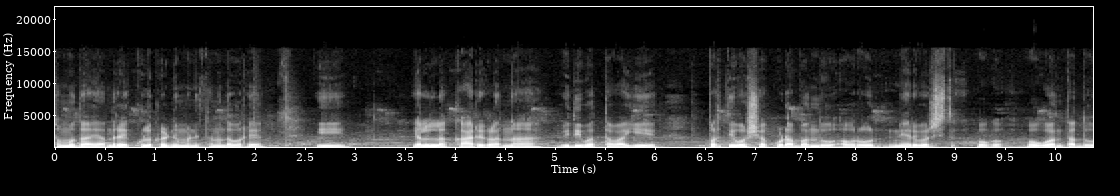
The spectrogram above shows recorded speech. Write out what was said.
ಸಮುದಾಯ, ಅಂದರೆ ಕುಲಕರ್ಣಿ ಮನೆತನದವರೇ ಈ ಎಲ್ಲ ಕಾರ್ಯಗಳನ್ನು ವಿಧಿವತ್ತವಾಗಿ ಪ್ರತಿ ವರ್ಷ ಕೂಡ ಬಂದು ಅವರು ನೆರವೇರಿಸಿ ಹೋಗೋ, ಹೋಗುವಂಥದ್ದು.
